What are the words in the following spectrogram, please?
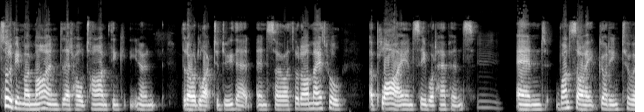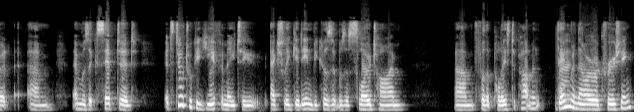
sort of in my mind that whole time think you know that I would like to do that and so I thought I may as well apply and see what happens. Mm. And once I got into it um, and was accepted, it still took a year for me to actually get in because it was a slow time um, for the police department then Right. when they were recruiting.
